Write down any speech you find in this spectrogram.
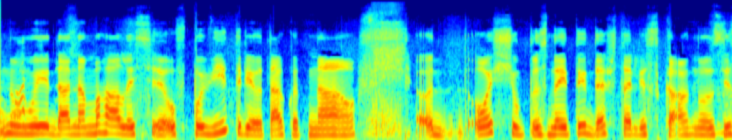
Ну, ми да, намагалися в повітрі, отак от на е, ощуп знайти, де ж та ліска. Ну, зі,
